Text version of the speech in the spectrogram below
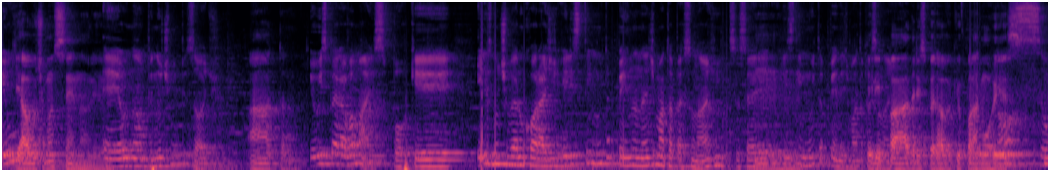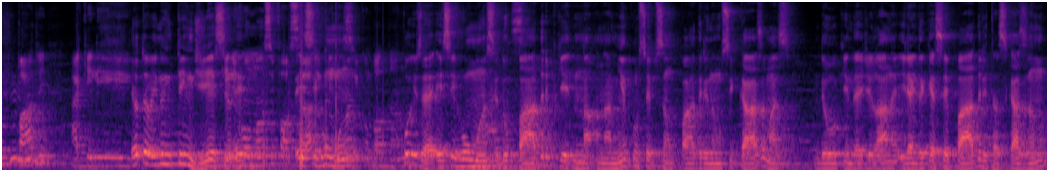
eu. que é a última cena ali. É, eu não, penúltimo episódio. Ah, tá. Eu esperava mais, porque eles não tiveram coragem. Eles têm muita pena, né, de matar personagem. Essa série, Uhum. eles têm muita pena de matar Aquele personagem. padre esperava que o padre morresse. Nossa, o padre, aquele. Eu também não entendi esse, aquele romance forçado esse romance- ficam botando. Pois é, esse romance do padre, porque na, na minha concepção, padre não se casa, mas The Walking Dead lá, né? Ele ainda quer ser padre, tá se casando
